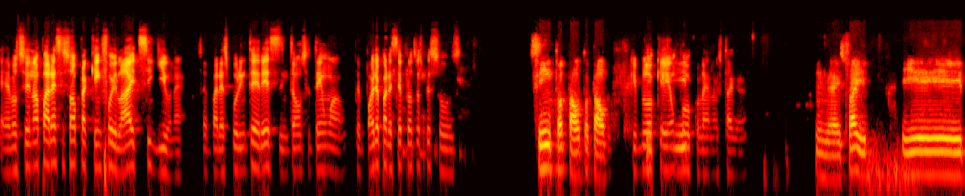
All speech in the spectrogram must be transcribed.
é, você não aparece só para quem foi lá e te seguiu, né? Você aparece por interesses, então você tem uma. Você pode aparecer para outras pessoas. Sim, total, total. Que bloqueia um pouco, né, no Instagram. É isso aí. E,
